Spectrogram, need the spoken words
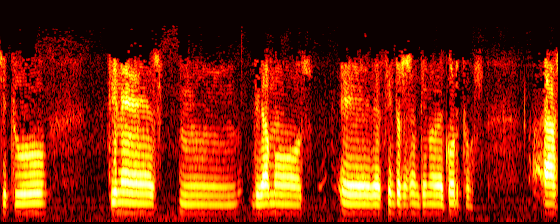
si tú tienes, mm, digamos, eh, de 169 cortos, has,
